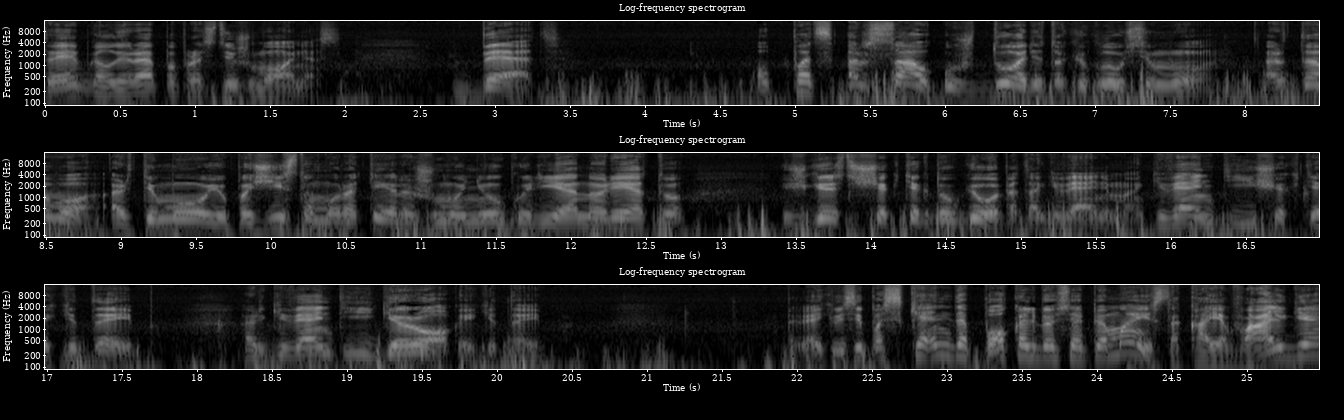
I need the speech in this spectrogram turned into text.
Taip, gal yra paprasti žmonės. Bet, o pats ar savo užduodi tokių klausimų? ar tavo artimųjų, pažįstamų rate yra žmonių, kurie norėtų išgirsti šiek tiek daugiau apie tą gyvenimą, gyventi jį šiek tiek kitaip, ar gyventi jį gerokai kitaip. Beveik visi paskendę pokalbiuose apie maistą, ką jie valgė,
